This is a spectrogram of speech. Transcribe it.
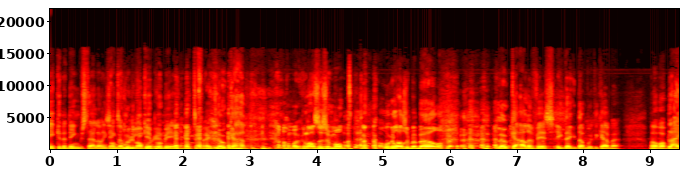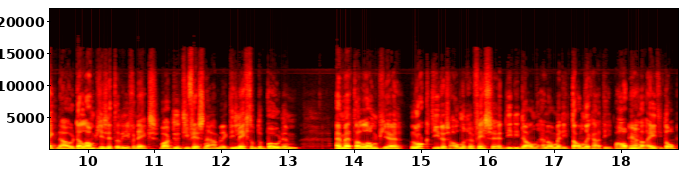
Ik dat ding bestellen en ik denk, dat moet ik een keer proberen. Niet tevreden. Lokale, Allemaal glas in zijn mond. Al glas in mijn muil. Lokale vis. Ik denk, dat moet ik hebben. Maar wat blijkt nou? Dat lampje zit er niet voor niks. Wat doet die vis namelijk? Die ligt op de bodem. En met dat lampje lokt hij dus andere vissen. Die die dan, en dan met die tanden gaat hij hap Ja. en dan eet hij het op.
